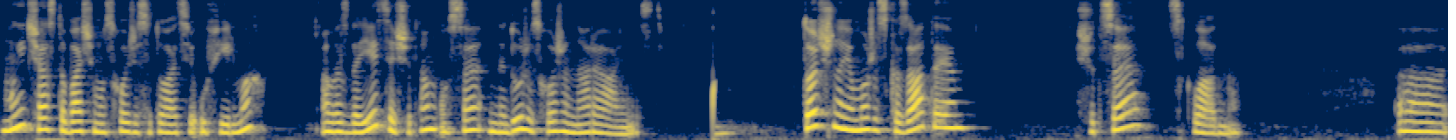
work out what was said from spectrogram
ми часто бачимо схожі ситуації у фільмах, але здається, що там усе не дуже схоже на реальність. Точно я можу сказати, що це складно. Е,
